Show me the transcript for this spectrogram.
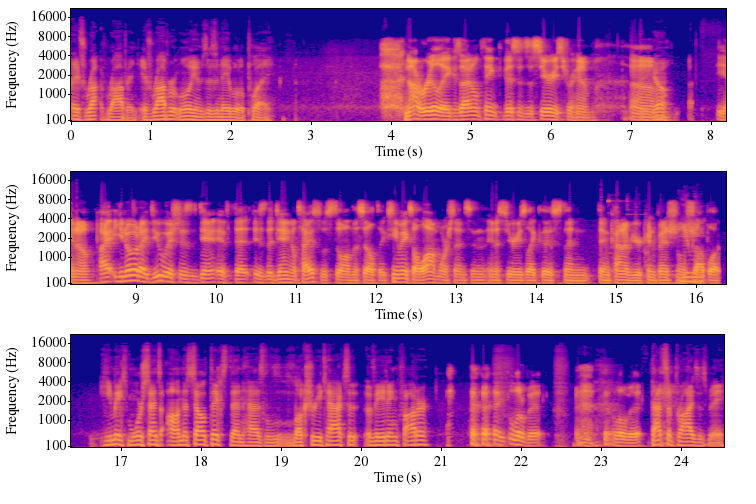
if Robin if Robert Williams isn't able to play? Not really, because I don't think this is a series for him. Um, you know, I you know what I do wish is Dan, if that is the Daniel Theis was still on the Celtics. He makes a lot more sense in, in a series like this than than kind of your conventional you shot block. He makes more sense on the Celtics than has luxury tax evading fodder. a little bit, a little bit. That surprises me.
